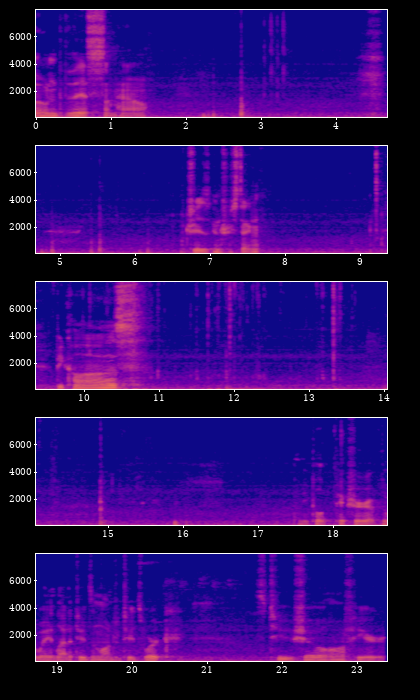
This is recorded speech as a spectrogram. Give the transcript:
boned this somehow. Which is interesting because let me pull up a picture of the way latitudes and longitudes work. It's to show off here.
